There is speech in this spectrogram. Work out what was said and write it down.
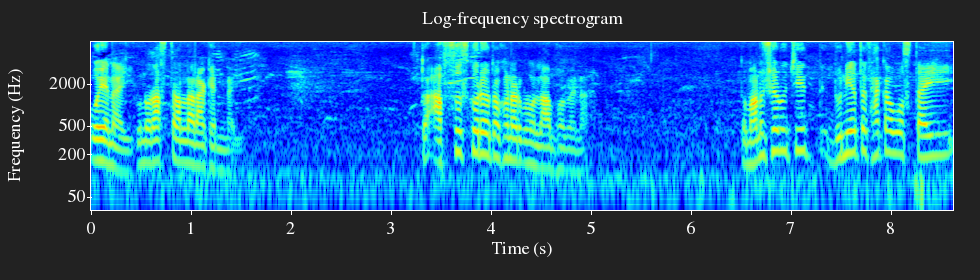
ওয়ে নাই, কোনো রাস্তা আল্লাহ রাখেন নাই। তো আফসোস করেও তখন আর কোনো লাভ হবে না। তো মানুষের উচিত দুনিয়াতে থাকা অবস্থায়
